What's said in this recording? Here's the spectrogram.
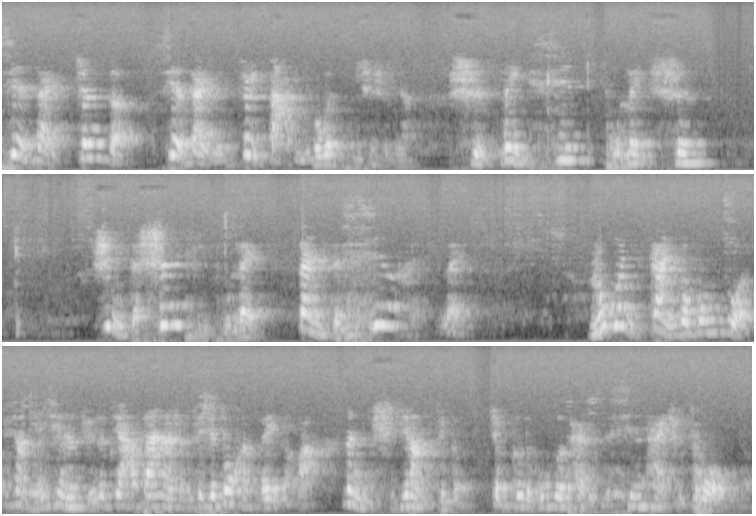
现在真的。现代人最大的一个问题是什么呀？是累心不累身，是你的身体不累，但你的心很累。如果你干一个工作，就像年轻人觉得加班啊什么这些都很累的话，那你实际上你这个整个的工作态度、你的心态是错误的。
